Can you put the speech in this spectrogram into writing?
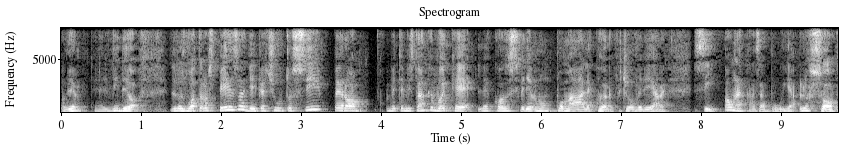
Ovviamente nel video dello svuoto la spesa vi è piaciuto? Sì però avete visto anche voi che le cose si vedevano un po' male quello che facevo vedere. Sì ho una casa buia lo so.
